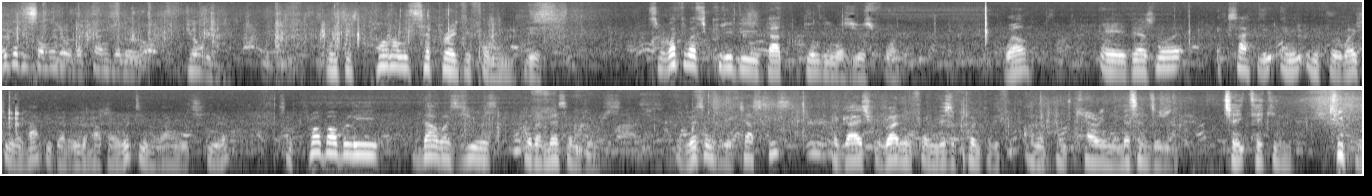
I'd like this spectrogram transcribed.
Look at this a little rectangular building, which is totally separated from this. So what was could it be that building was used for? Well, uh, there's no exactly any information we have because we don't have a written language here. So probably that was used for the messengers. The messengers were justice, the guys who running from this point to the other point carrying the messengers, taking people.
